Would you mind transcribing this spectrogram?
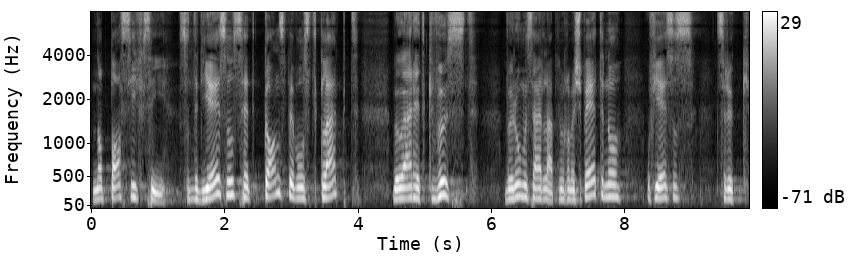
noch passiv sondern Jesus hat ganz bewusst gelebt, weil er hat gewusst, warum es erlebt. Wir kommen später noch auf Jesus zurück.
